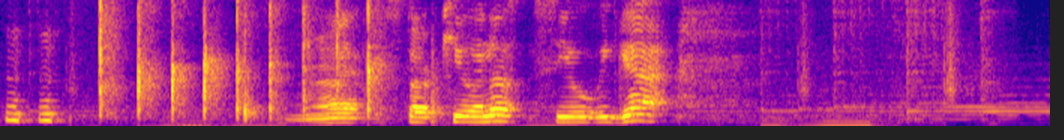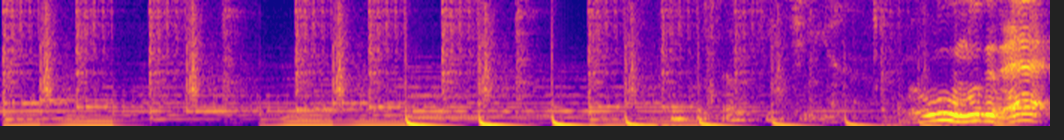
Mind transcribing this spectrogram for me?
All right, let's start peeling up, see what we got. So peachy. Ooh, look at that.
